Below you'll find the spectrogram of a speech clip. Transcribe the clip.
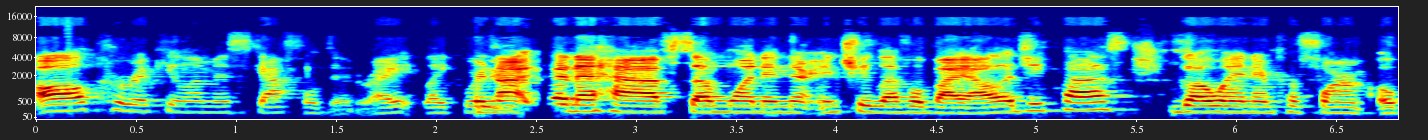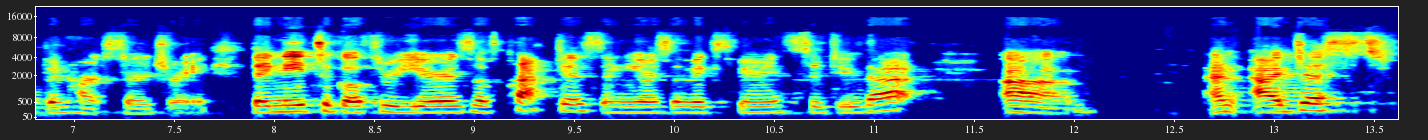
all curriculum is scaffolded, right? Like we're not going to have someone in their entry level biology class go in and perform open heart surgery. They need to go through years of practice and years of experience to do that. Um, and I just,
